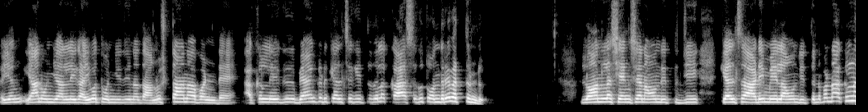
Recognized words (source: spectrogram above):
ಯಂಗ್, ಯಾನ್ ಒಂಜಿ ಅಲ್ಲಿಗೆ ಐವತ್ತು ಒಂಜಿ ದಿನದ ಅನುಷ್ಠಾನ ಬಂಡೆ ಅಕಲ್ಲೆಗ್ ಬ್ಯಾಂಕ್ಡ್ ಕೆಲ್ಸಗ್ ಇತ್ತದಲ್ಲ ಕಾಸುಗು ತೊಂದ್ರೆ ಬತ್ತುಂಡು ಲೋನ್ಲ ಶೆಂಕ್ಷನ್ ಅವಂದಿತ್ತುಜಿ ಕೆಲಸ ಅಡಿ ಮೇಲೆ ಅವಂದಿತ್ತುಂಡು ಪಂಡ ಅಕಲ್ನ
